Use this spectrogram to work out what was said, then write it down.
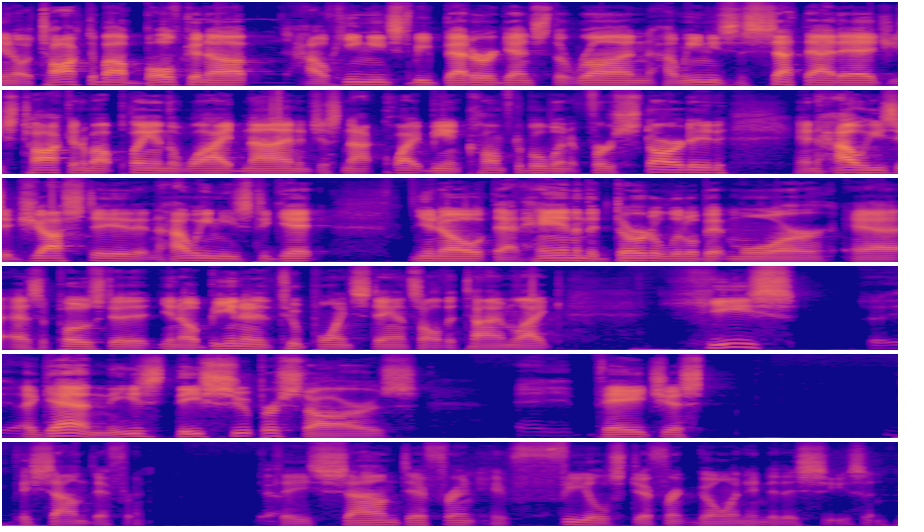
You know, talked about bulking up, how he needs to be better against the run, how he needs to set that edge. He's talking about playing the wide nine and just not quite being comfortable when it first started, and how he's adjusted and how he needs to get, you know, that hand in the dirt a little bit more as opposed to, you know, being in a two point stance all the time. Like he's again, these these superstars, they just they sound different. Yeah. They sound different. It feels different going into this season.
